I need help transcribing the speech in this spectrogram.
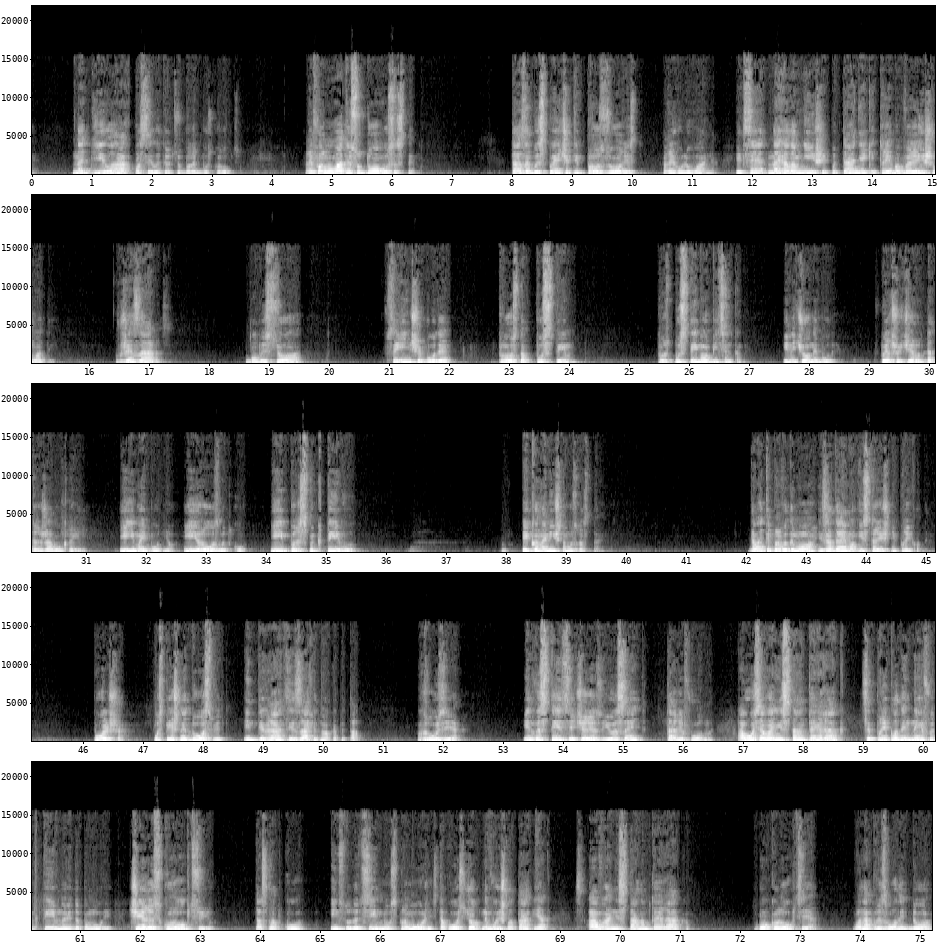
На ділах посилити цю боротьбу з корупцією. Реформувати судову систему та забезпечити прозорість регулювання. І це найголовніші питання, які треба вирішувати вже зараз. Бо без цього все інше буде просто пустим, пустими обіцянками. І нічого не буде. В першу чергу для держави України, її майбутнього, її розвитку, її перспективи в економічному зростанні. Давайте проведемо і згадаємо історичні приклади. Польща успішний досвід інтеграції західного капіталу. Грузія інвестиції через USAID та реформи. А ось Афганістан та Ірак це приклади неефективної допомоги через корупцію та слабку інституційну спроможність. Так ось, щоб не вийшло так, як з Афганістаном та Іраком. Бо корупція вона призводить до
